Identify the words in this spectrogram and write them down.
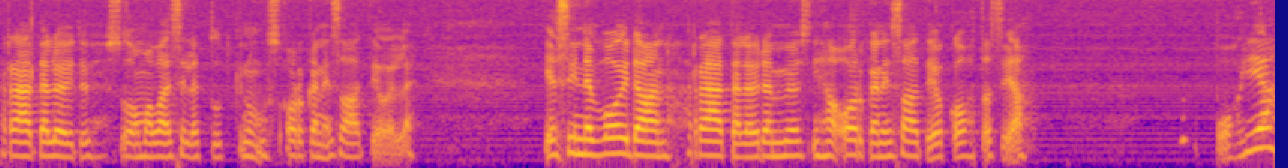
räätälöity suomalaisille tutkimusorganisaatioille – Ja sinne voidaan räätälöidä myös ihan organisaatiokohtaisia pohjia.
